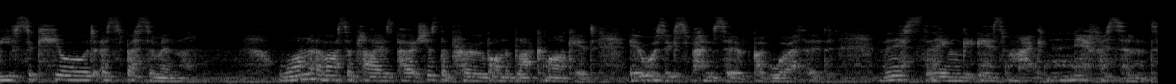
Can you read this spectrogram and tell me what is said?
We've secured a specimen. One of our suppliers purchased the probe on the black market. It was expensive, but worth it. This thing is magnificent.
